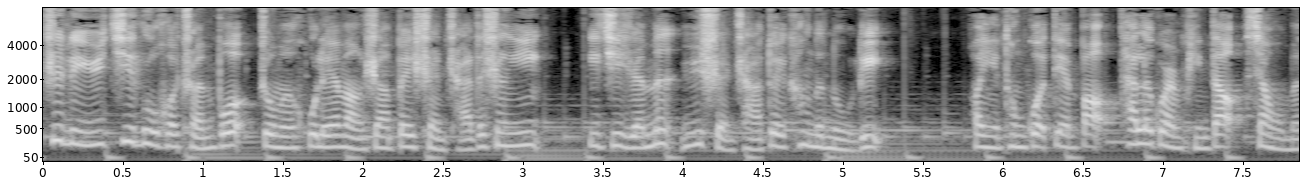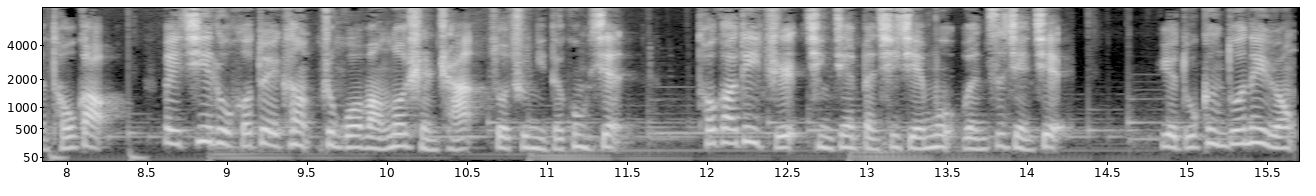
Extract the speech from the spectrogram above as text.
致力于记录和传播中文互联网上被审查的声音，以及人们与审查对抗的努力。欢迎通过电报 Telegram 频道向我们投稿，为记录和对抗中国网络审查做出你的贡献。投稿地址请见本期节目文字简介。阅读更多内容，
